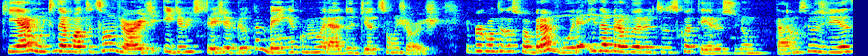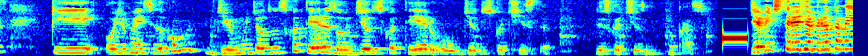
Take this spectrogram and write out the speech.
que era muito devoto de São Jorge, e dia 23 de abril também é comemorado o dia de São Jorge. E por conta da sua bravura e da bravura dos escoteiros, juntaram-se os dias e hoje é conhecido como Dia Mundial dos Escoteiros, ou Dia do Escoteiro, ou Dia do Escotista, do escotismo, no caso. Dia 23 de abril também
